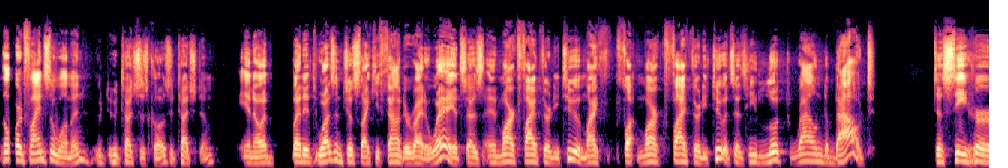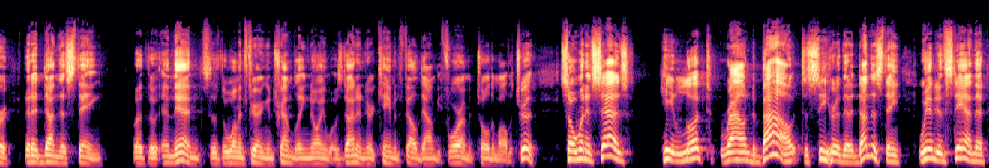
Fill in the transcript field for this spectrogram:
the Lord finds the woman who, who touched his clothes, who touched him, you know, but it wasn't just like he found her right away. It says in Mark 5.32, Mark, Mark 5.32, it says he looked round about to see her that had done this thing. But the, and then says the woman fearing and trembling, knowing what was done in her, came and fell down before him and told him all the truth. So when it says he looked round about to see her that had done this thing, we understand that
